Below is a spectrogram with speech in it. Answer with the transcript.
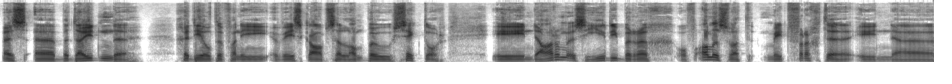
is 'n beduidende gedeelte van die Wes-Kaapse landbou sektor. En daarom is hierdie berig of alles wat met vrugte en uh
